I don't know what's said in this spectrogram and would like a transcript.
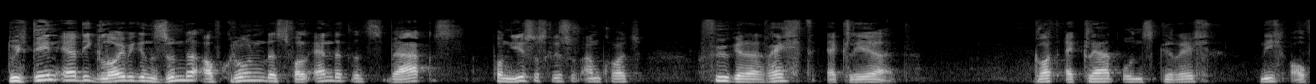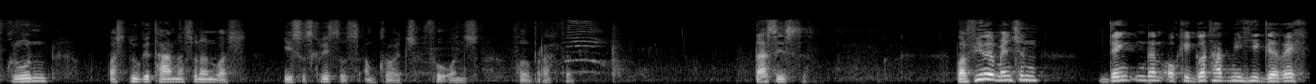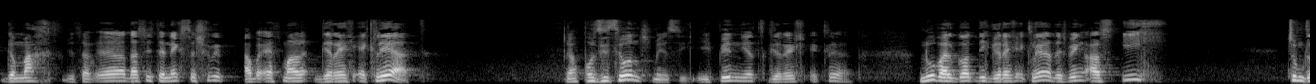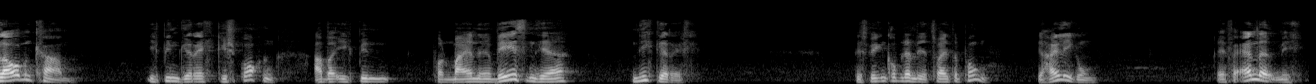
durch den er die gläubigen Sünder aufgrund des vollendeten Werks von Jesus Christus am Kreuz für gerecht erklärt. Gott erklärt uns gerecht, nicht aufgrund, was du getan hast, sondern was Jesus Christus am Kreuz für uns vollbracht hat. Das ist es. Weil viele Menschen denken dann, okay, Gott hat mich hier gerecht gemacht. Ich sage, ja, das ist der nächste Schritt, aber erstmal gerecht erklärt. Ja, positionsmäßig. Ich bin jetzt gerecht erklärt. Nur weil Gott dich gerecht erklärt. Deswegen, als ich zum Glauben kam, ich bin gerecht gesprochen, aber ich bin von meinem Wesen her nicht gerecht. Deswegen kommt dann der zweite Punkt, die Heiligung. Er verändert mich.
